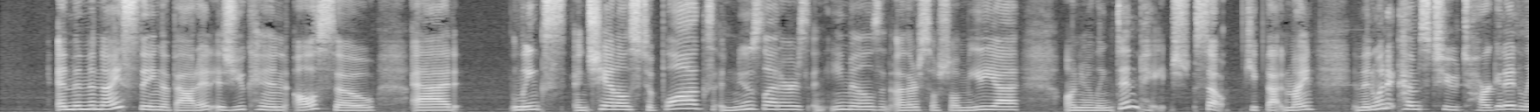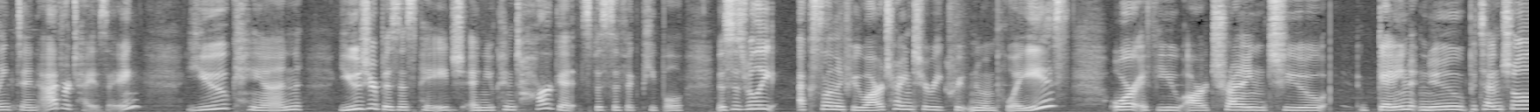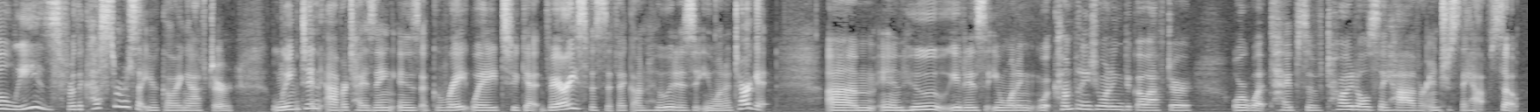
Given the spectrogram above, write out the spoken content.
And then the nice thing about it is you can also add links and channels to blogs and newsletters and emails and other social media on your LinkedIn page. So keep that in mind. And then when it comes to targeted LinkedIn advertising, you can use your business page and you can target specific people. This is really excellent if you are trying to recruit new employees or if you are trying to gain new potential leads for the customers that you're going after. LinkedIn advertising is a great way to get very specific on who it is that you want to target um, and who it is that you're wanting, what companies you're wanting to go after, or what types of titles they have or interests they have. So,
